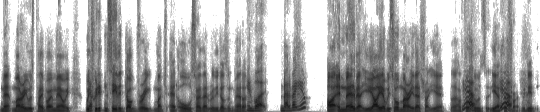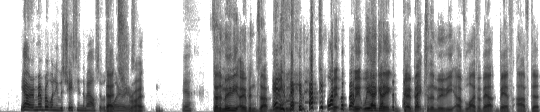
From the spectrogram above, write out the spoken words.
Matt Murray was played by Maui, which Yep. we didn't see the dog very much at all, so that really doesn't matter. In what? Mad about you? Oh, and mad about you. Oh, yeah, we saw Murray. That's right. Yeah, I thought Yeah. there was. Yeah, Yeah. that's right. We did. Yeah, I remember when he was chasing the mouse. It was That's hilarious. right. Yeah. So the movie opens up where Anyway, back to we, life we, we, we are going to go back to the movie of Life About Beth after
